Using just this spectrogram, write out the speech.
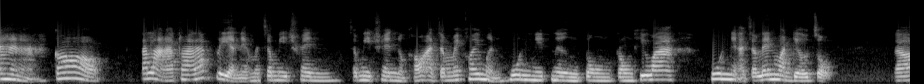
อ่า ก็ตลาดอัตราแลกเปลี่ยนเนี่ยมันจะมีเทรนด์จะมีเทรนด์ของเขาอาจจะไม่ค่อยเหมือนหุ้นนิดนึงตรงตรงที่ว่าหุ้นเนี่ยอาจจะเล่นวันเดียวจบ แล้ว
